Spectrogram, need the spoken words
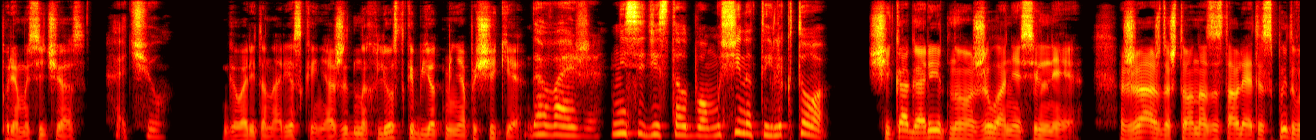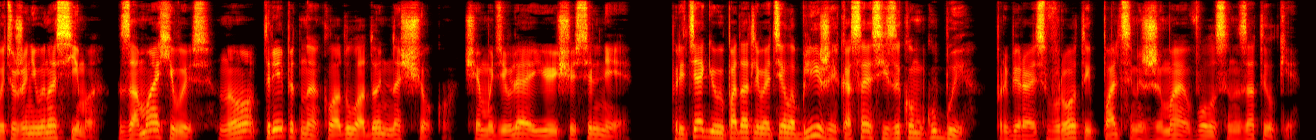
Прямо сейчас. Хочу. Говорит она резко и неожиданно хлестко бьет меня по щеке. Давай же, не сиди столбом, мужчина ты или кто? Щека горит, но желание сильнее. Жажда, что она заставляет испытывать, уже невыносимо. Замахиваюсь, но трепетно кладу ладонь на щеку, чем удивляю ее еще сильнее. Притягиваю податливое тело ближе касаясь языком губы, пробираясь в рот и пальцами сжимаю волосы на затылке.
